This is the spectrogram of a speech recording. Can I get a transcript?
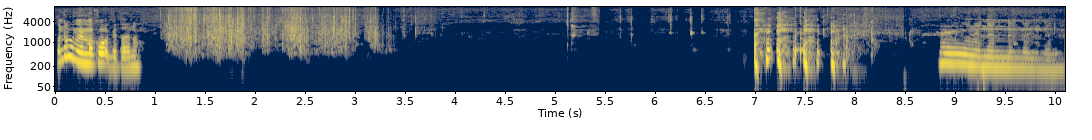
Ano kung may makuha kita, no? Ay, na na na na na na.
